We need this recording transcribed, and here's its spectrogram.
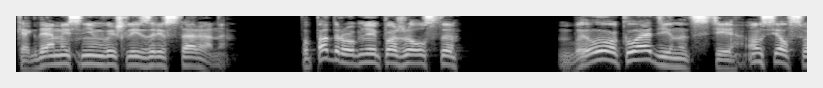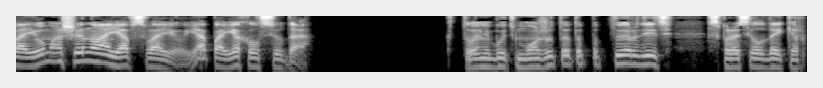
«Когда мы с ним вышли из ресторана». «Поподробнее, пожалуйста». «Было около одиннадцати. Он сел в свою машину, а я в свою. Я поехал сюда». «Кто-нибудь может это подтвердить?» — спросил Деккер.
